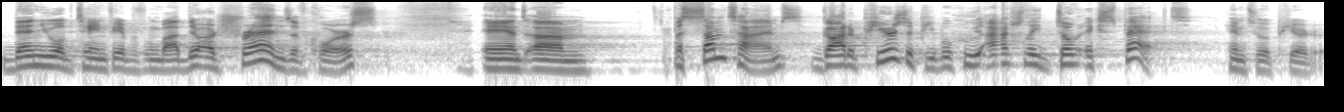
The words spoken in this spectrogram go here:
then you obtain favor from God. There are trends, of course, and um, but sometimes God appears to people who actually don't expect Him to appear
